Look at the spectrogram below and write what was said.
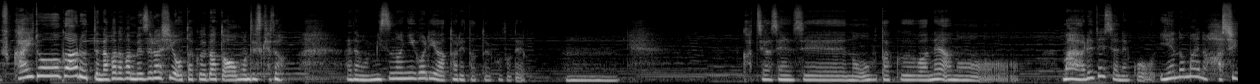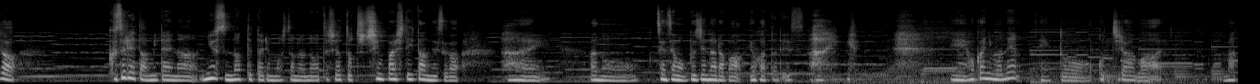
深井戸があるってなかなか珍しいお宅だとは思うんですけど。あでも水の濁りは取れたということで。うん。勝谷先生のお宅はねあのまああれですよね。こう家の前の橋が崩れたみたいなニュースになってたりもしたので私はちょっと心配していたんですがはい。あの先生も無事ならばよかったです。はい。えー、他にもね、えーと、こちらは、ま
